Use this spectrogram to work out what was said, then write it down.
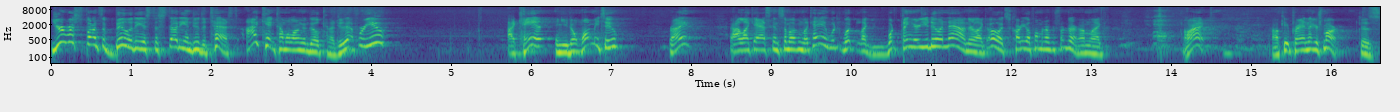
your responsibility is to study and do the test. I can't come along and go, can I do that for you? I can't, and you don't want me to, right? I like asking some of them, like, hey, what, what, like, what thing are you doing now? And they're like, oh, it's cardiopulmonary response. I'm like, all right, I'll keep praying that you're smart because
